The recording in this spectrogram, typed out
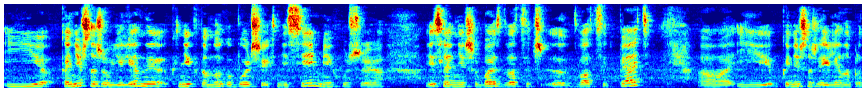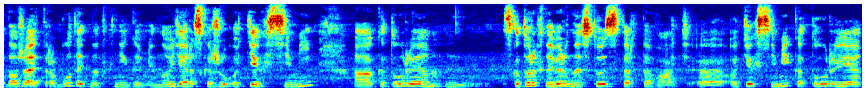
И, конечно же, у Елены книг намного больше, их не 7, их уже, если я не ошибаюсь, 20, 25. Э, и, конечно же, Елена продолжает работать над книгами, но я расскажу о тех семи, которые, с которых, наверное, стоит стартовать, о тех семи, которые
